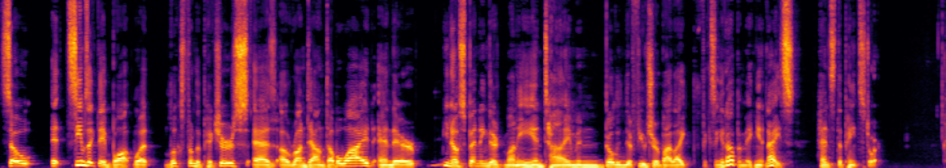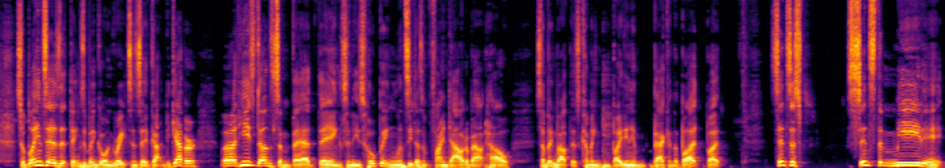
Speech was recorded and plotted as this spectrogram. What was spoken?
So it seems like they bought what looks from the pictures as a rundown double wide, and they're you know spending their money and time and building their future by like fixing it up and making it nice. Hence the paint store. So Blaine says that things have been going great since they've gotten together, but he's done some bad things, and he's hoping Lindsay doesn't find out about how something about this coming biting him back in the butt. But since this, since the meeting,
